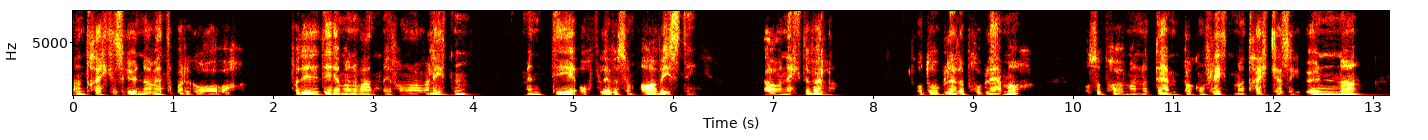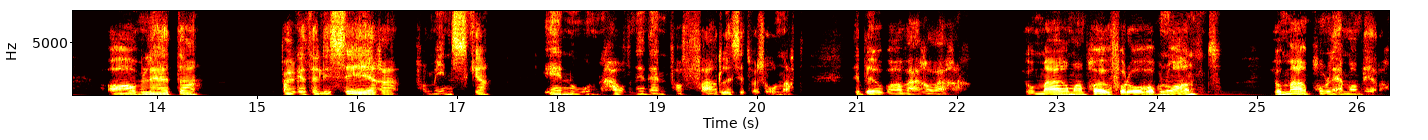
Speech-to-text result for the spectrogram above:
Man trekker seg unna og venter på at det går over. Fordi det er det man er vant med fra man var liten. Men det oppleves som avvisning av en ektefelle. Og da blir det problemer. Og så prøver man å dempe konflikten med å trekke seg unna, avlede, bagatellisere, forminske. Er noen havner i den forferdelige situasjonen at det blir jo bare verre og verre. Jo mer man prøver å få det over på noe annet, jo mer problemer blir det.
